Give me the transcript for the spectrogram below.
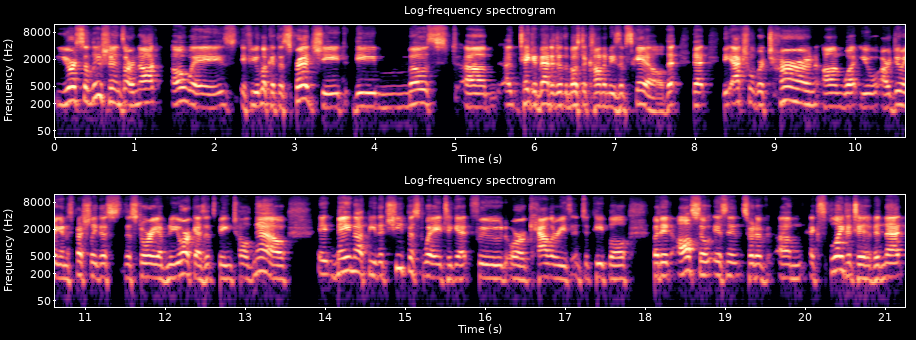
your solutions are not always, if you look at the spreadsheet, the most um, uh, take advantage of the most economies of scale. That that the actual return on what you are doing, and especially this the story of New York as it's being told now, it may not be the cheapest way to get food or calories into people, but it also isn't sort of um, exploitative in that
